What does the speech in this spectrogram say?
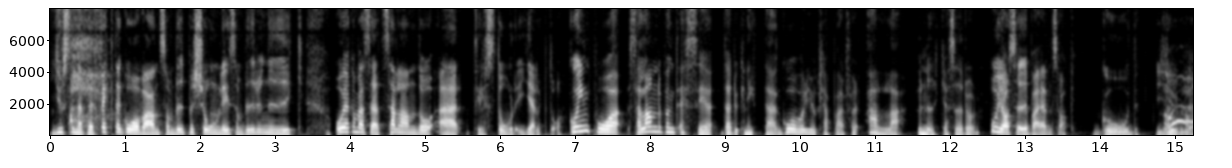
just den här perfekta gåvan som blir personlig, som blir unik. Och jag kan bara säga att Zalando är till stor hjälp då. Gå in på zalando.se där du kan hitta gåvor och julklappar för alla unika sidor. Och jag säger bara en sak, god jul!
